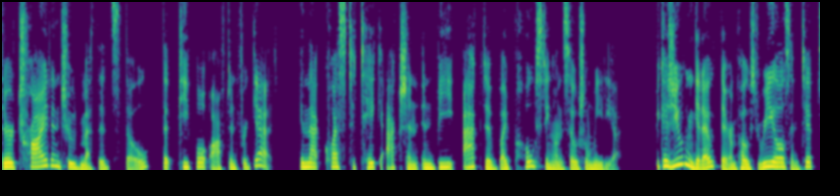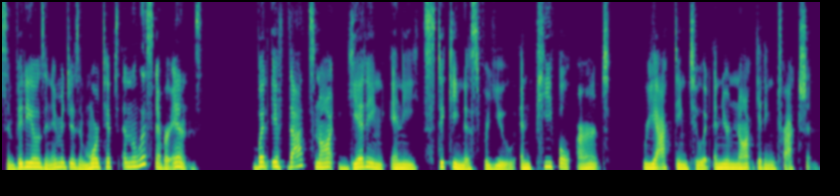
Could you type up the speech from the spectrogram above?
There are tried and true methods, though, that people often forget in that quest to take action and be active by posting on social media. Because you can get out there and post reels and tips and videos and images and more tips, and the list never ends. But if that's not getting any stickiness for you and people aren't reacting to it and you're not getting traction,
